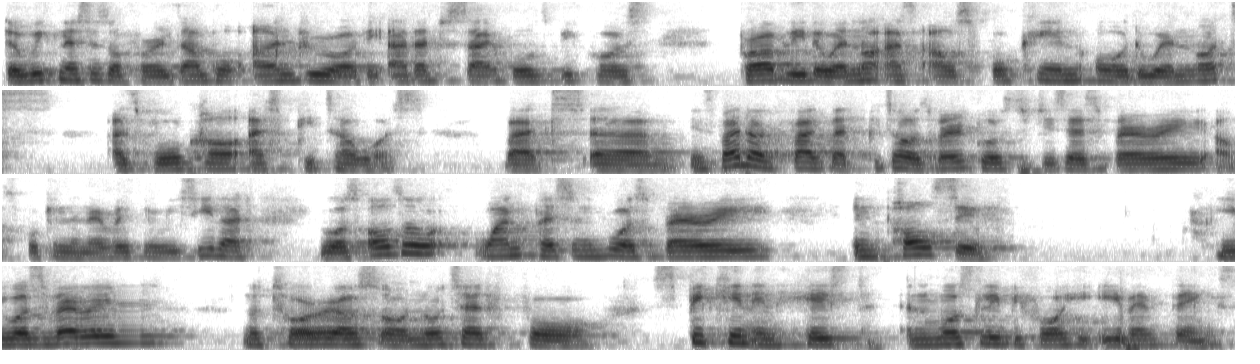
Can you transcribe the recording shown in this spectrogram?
the weaknesses of, for example, Andrew or the other disciples because probably they were not as outspoken or they were not as vocal as Peter was. But uh, in spite of the fact that Peter was very close to Jesus, very outspoken and everything, we see that he was also one person who was very impulsive. He was very notorious or noted for speaking in haste and mostly before he even thinks.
